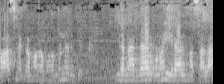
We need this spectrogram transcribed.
வாசனை கம கமகமன்னு இருக்கு. இந்த மாதிரி தான் இருக்கணும். இறால் மசாலா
